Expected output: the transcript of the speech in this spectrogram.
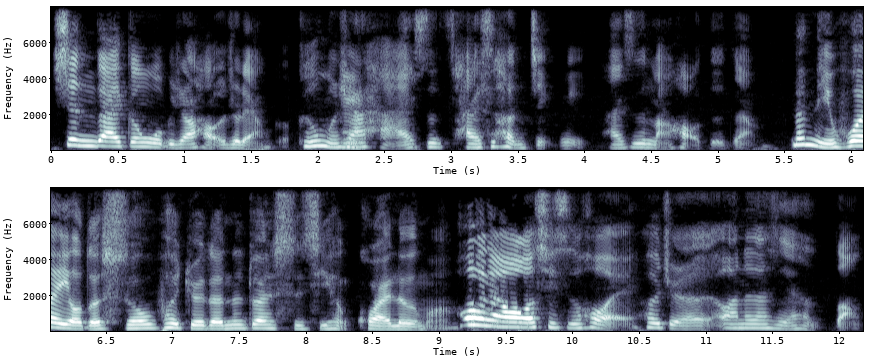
现在跟我比较好的就两个，可是我们现在还是还是很紧密，还是蛮好的这样。那你会有的时候会觉得那段时期很快乐吗？会哦，其实会，会觉得哇，那段时间很棒，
